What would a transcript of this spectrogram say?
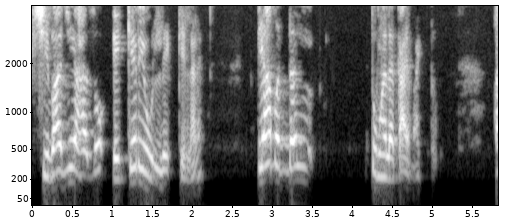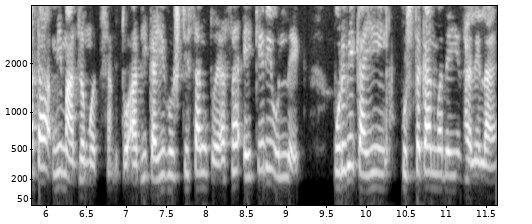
शिवाजी हा जो एकेरी उल्लेख केलाय त्याबद्दल तुम्हाला काय वाटतं? आता मी माझं मत सांगतो. आधी काही गोष्टी सांगतोय. असा एकेरी उल्लेख पूर्वी काही पुस्तकांमध्येही झालेला आहे.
